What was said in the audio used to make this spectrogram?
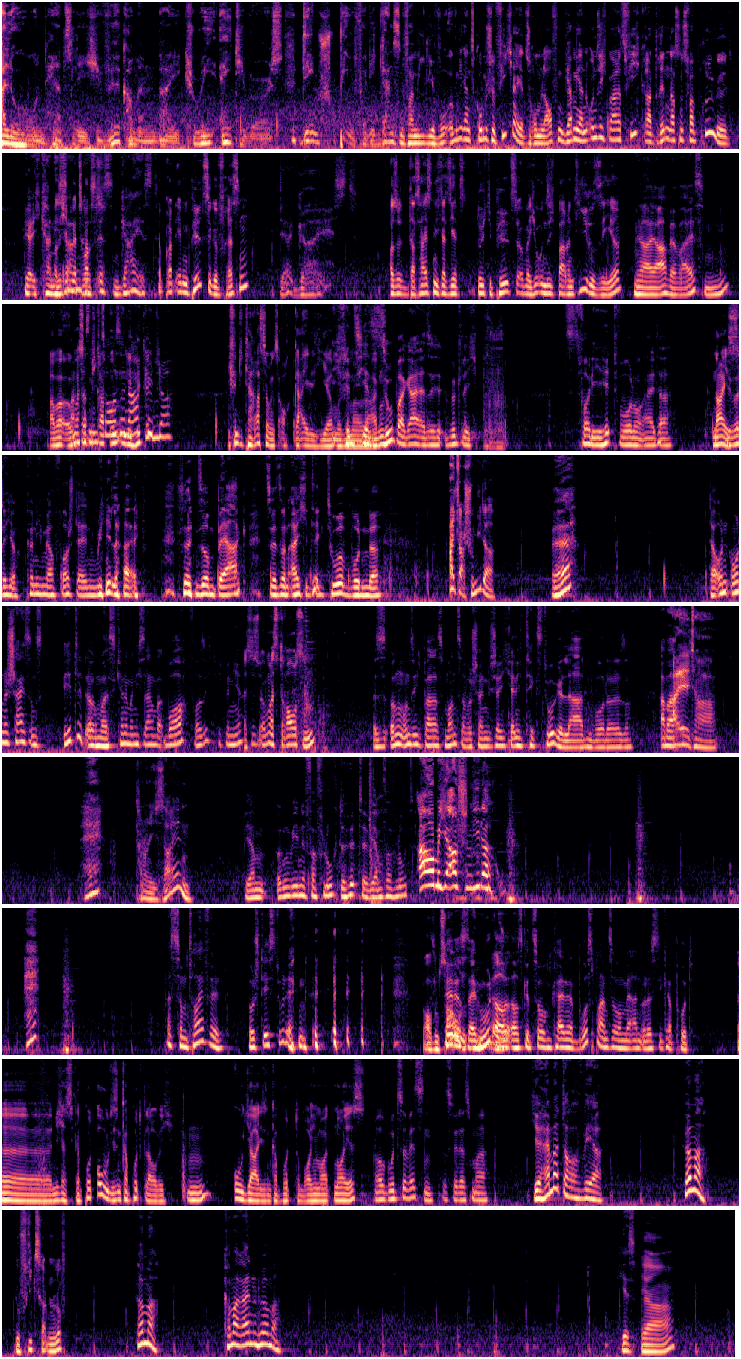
Hallo und herzlich willkommen bei Creativerse, dem Spiel für die ganzen Familie, wo irgendwie ganz komische Viecher jetzt rumlaufen. Wir haben ja ein unsichtbares Viech gerade drin, das uns verprügelt. Ja, ich kann Also nicht ich sagen, jetzt was ist ein Geist. Ich habe gerade eben Pilze gefressen. Der Geist. Also das heißt nicht, dass ich jetzt durch die Pilze irgendwelche unsichtbaren Tiere sehe, Ja, ja, wer weiß. Hm? aber irgendwas hat mich gerade unten nach, gehittet. Kinder? Ich finde die Terrasse übrigens auch geil hier, muss Ich ich, finde mal es hier sagen. super geil. Also wirklich, pff, das ist voll die Hit-Wohnung, Alter. Die Nice. würde ich, auch- könnte ich mir auch vorstellen, Real Life. So in so einem Berg. Das wäre so ein Architekturwunder. Alter, schon wieder. Hä? Da unten ohne Scheiß, uns hittet irgendwas. Ich kann aber nicht sagen, boah, Vorsicht, ich bin hier. Es ist irgendwas draußen. Das ist irgendein unsichtbares Monster wahrscheinlich. Wahrscheinlich gar nicht Textur geladen wurde oder so. Aber Alter. Hä? Kann doch nicht sein. wir haben irgendwie eine verfluchte Hütte. Wir haben verflucht. Au, mich auch schon wieder! Was zum Teufel? Wo stehst du denn? Auf dem Hey, Zaun. das ist dein Hut Also- aus ausgezogen, keine Brustpanzerung mehr an oder ist die kaputt? Äh, nicht, dass die kaputt. Oh, die sind kaputt, glaube ich. Mhm. Oh ja, die sind kaputt. Da brauche ich mal was Neues. Oh, gut zu wissen, dass wir das mal. Hier hämmert doch auch wer. Hör mal, Du fliegst gerade in die Luft. hör mal. Komm mal rein und hör mal. Hier ist. Ja.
